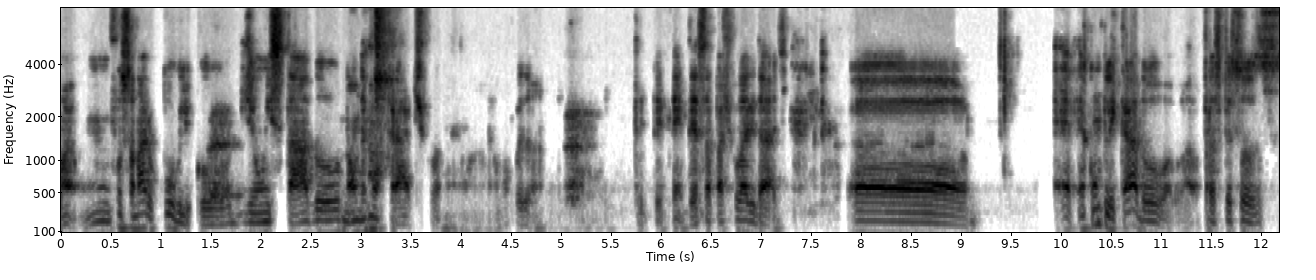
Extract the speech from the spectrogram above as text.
um funcionário público de um Estado não democrático. Né? É uma coisa tem, tem, tem, essa particularidade. Uh, é, é, complicado para as pessoas,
